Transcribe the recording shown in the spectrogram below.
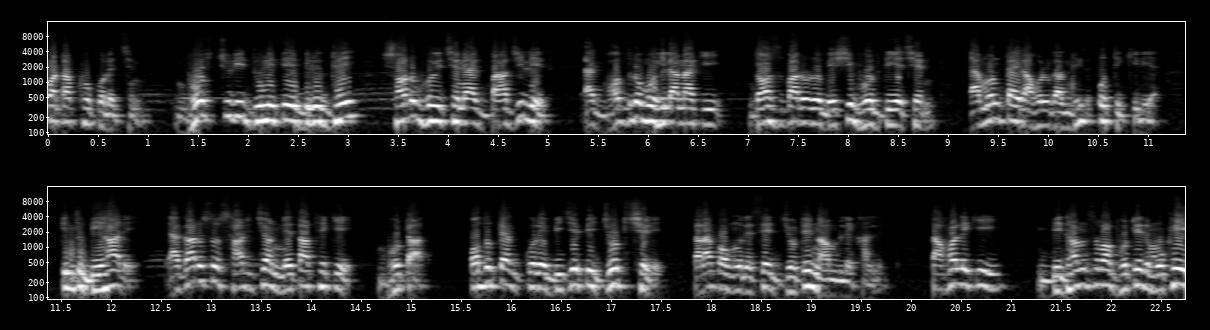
কটাক্ষ করেছেন। ভোট চুরি দুর্নীতির বিরুদ্ধে সরব হয়েছেন এক ব্রাজিলের এক ভদ্র মহিলা নাকি দশ বারোরও বেশি ভোট দিয়েছেন, এমনটাই রাহুল গান্ধীর প্রতিক্রিয়া। কিন্তু বিহারে এগারোশো ষাট জন নেতা থেকে ভোটার পদত্যাগ করে বিজেপি জোট ছেড়ে তারা কংগ্রেসের জোটে নাম লেখালেন। তাহলে কি বিধানসভা ভোটের মুখেই,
